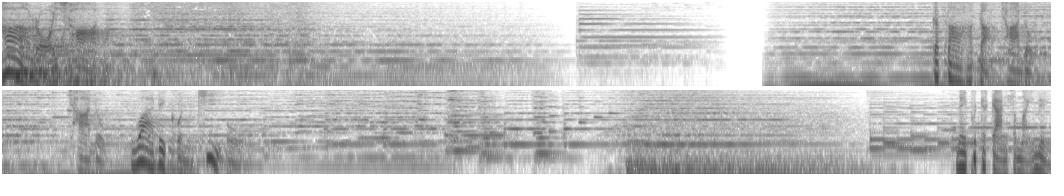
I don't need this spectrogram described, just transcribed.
ห้าร้อยชาติกตาหกะชาดก ชาดก ว่าด้วยคนขี้โอ ในพุทธกาลสมัยหนึ่ง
